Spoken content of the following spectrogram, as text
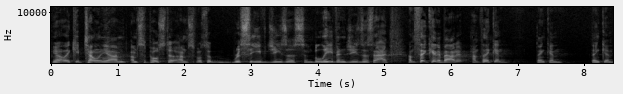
You know, they keep telling you I'm, I'm, supposed, to, I'm supposed to receive Jesus and believe in Jesus. I, I'm thinking about it. I'm thinking, thinking, thinking.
